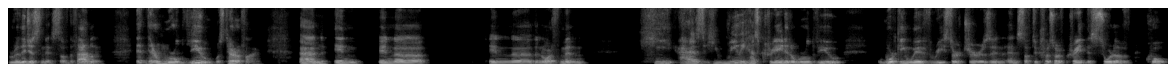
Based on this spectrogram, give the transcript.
religiousness of the family. And their Mhm. worldview was terrifying. And in in uh, in uh, the Northman, he has he really has created a worldview, working with researchers and, and stuff to sort of create this sort of quote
